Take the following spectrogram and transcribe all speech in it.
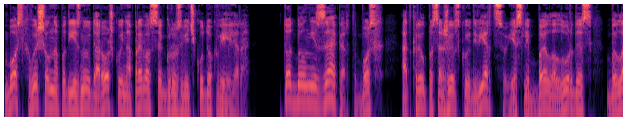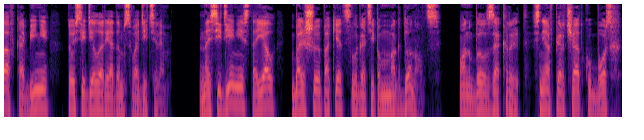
Босх вышел на подъездную дорожку и направился к грузовичку Доквейлера. Тот был не заперт, Босх открыл пассажирскую дверцу, если Белла Лурдес была в кабине, то сидела рядом с водителем. На сиденье стоял большой пакет с логотипом «Макдоналдс». Он был закрыт. Сняв перчатку, Босх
